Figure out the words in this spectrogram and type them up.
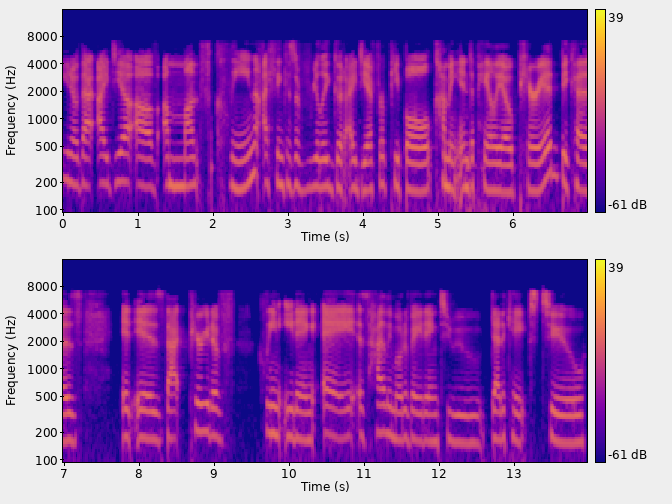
you know that idea of a month clean i think is a really good idea for people coming into paleo period because it is that period of clean eating a is highly motivating to dedicate to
